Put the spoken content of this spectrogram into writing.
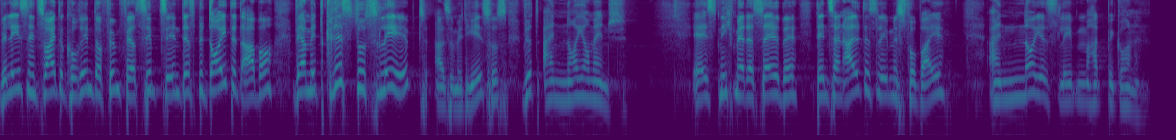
Wir lesen in 2. Korinther 5, Vers 17, das bedeutet aber, wer mit Christus lebt, also mit Jesus, wird ein neuer Mensch. Er ist nicht mehr dasselbe, denn sein altes Leben ist vorbei ein neues Leben hat begonnen.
